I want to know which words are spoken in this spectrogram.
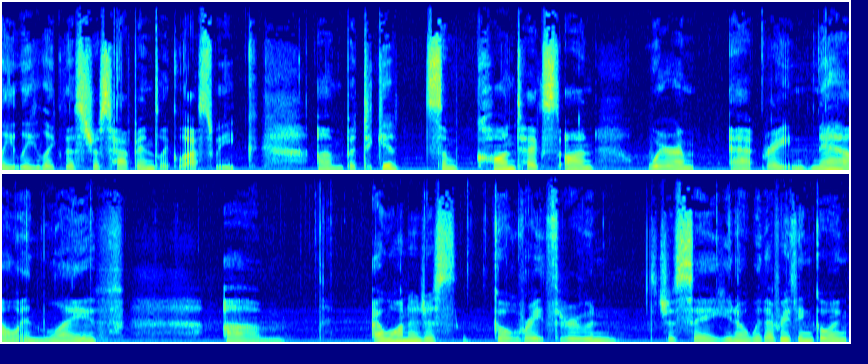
lately. Like this just happened like last week. Um, but to give some context on where I'm at right now in life, um, I want to just go right through and just say, you know, with everything going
